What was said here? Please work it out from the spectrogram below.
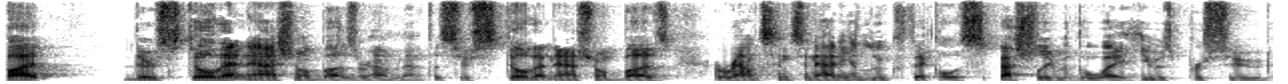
But there's still that national buzz around Memphis. There's still that national buzz around Cincinnati and Luke Fickell, especially with the way he was pursued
